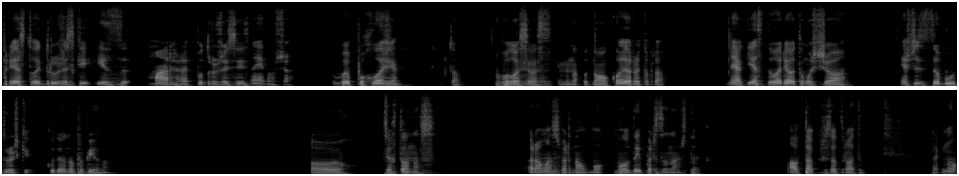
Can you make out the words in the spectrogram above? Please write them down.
приветствовать дружески із Маргарет. Подружися із нею, тому що ви похожі. Тобто, волосся вас іменно одного кольору, тобто. Ну як, я створював, тому що. Я щось забув трошки, куди воно побігло. О, це хто у нас? Роман Смирнов, молодий персонаж, так. А, також задрот. Так, ну.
